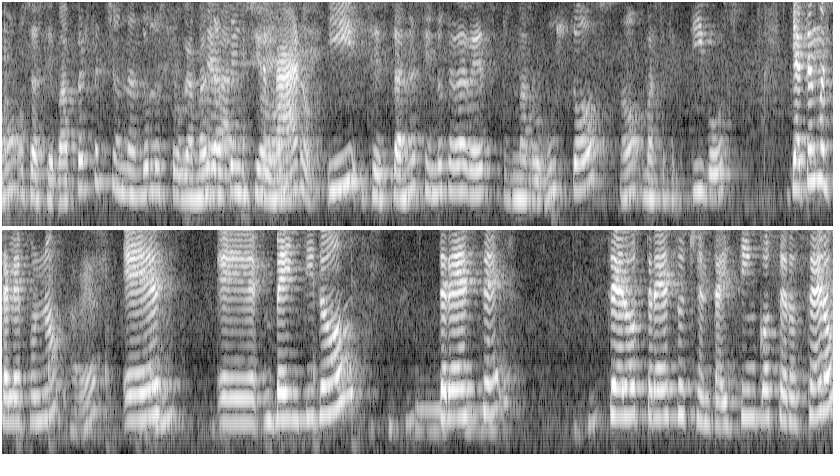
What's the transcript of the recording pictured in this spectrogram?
¿no? O sea, se va perfeccionando los programas de atención y se están haciendo cada vez pues, más robustos, ¿no? Más efectivos. Ya tengo el teléfono. A ver. Es 22 13 038500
